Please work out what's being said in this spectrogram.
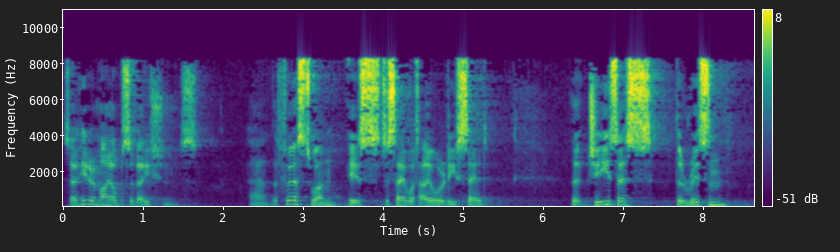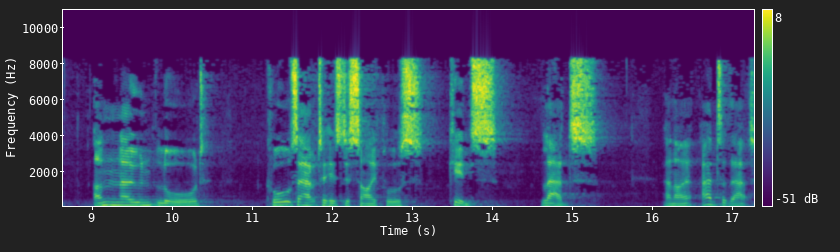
So here are my observations. Uh, the first one is to say what I already said that Jesus, the risen, unknown Lord calls out to his disciples, kids, lads. And I add to that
